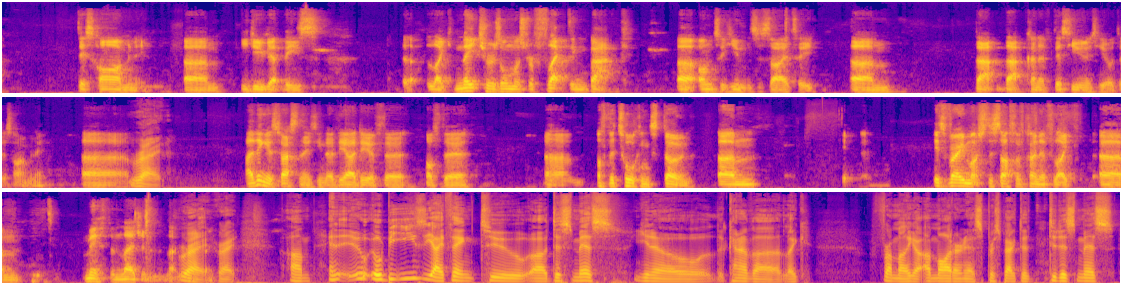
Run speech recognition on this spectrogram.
disharmony, um, you do get these, uh, like nature is almost reflecting back uh, onto human society um, that that kind of disunity or disharmony. Um, right. I think it's fascinating though the idea of the of the um, of the talking stone. Um, it's very much the stuff of kind of like um, myth and legend. Right, right. Um, and it, it, would be easy, I think, to uh, dismiss, you know, the kind of a like from like a, a modernist perspective, to dismiss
